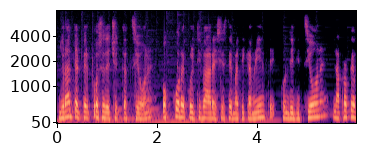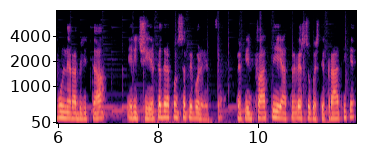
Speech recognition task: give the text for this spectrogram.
Durante il percorso di accettazione occorre coltivare sistematicamente, con dedizione, la propria vulnerabilità e ricerca della consapevolezza, perché infatti è attraverso queste pratiche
